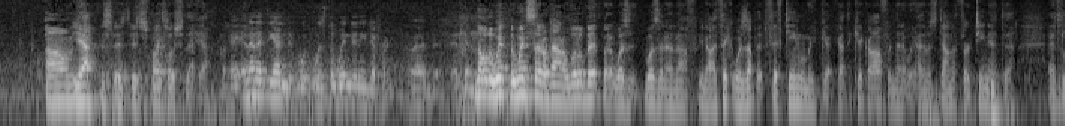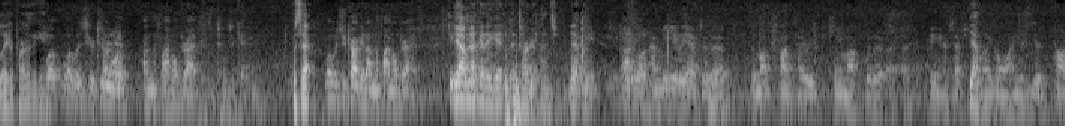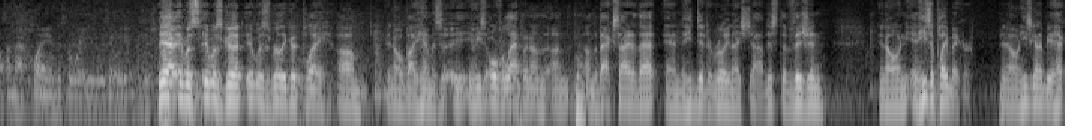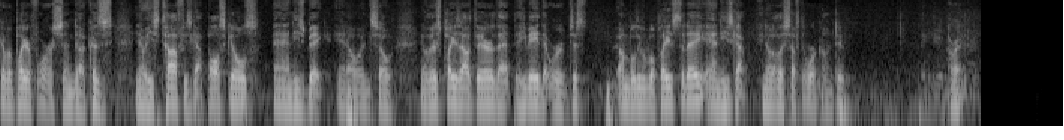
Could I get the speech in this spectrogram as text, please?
Um, yeah, it's, it's, it's probably close to that. Yeah. Okay. And then at the end, w- was the wind any different? Uh, at the end? No, the wind the wind settled down a little bit, but it wasn't wasn't enough. You know, I think it was up at 15 when we got got the kickoff, and then it, wa- it was down to 13 at the at the later part of the game. What, what was your target on the final drive in terms of kicking? What's that? What was your target on the final drive? Yeah, I'm not going to get into target lines. Yeah. Immediately, immediately after the the up front, Tyrique came up with a, a big interception Yeah. on the goal line. Your, your thoughts on that play and just the way he was able to get in position? Yeah, it was it was good. It was really good play, um, you know, by him. Is you know, he's overlapping on the, on on the backside of that, and he did a really nice job. Just the vision, you know, and, and he's a playmaker, you know, and he's going to be a heck of a player for us, and because you know he's tough, he's got ball skills, and he's big, you know, and so you know there's plays out there that he made that were just unbelievable plays today, and he's got you know other stuff to work on too. All right.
